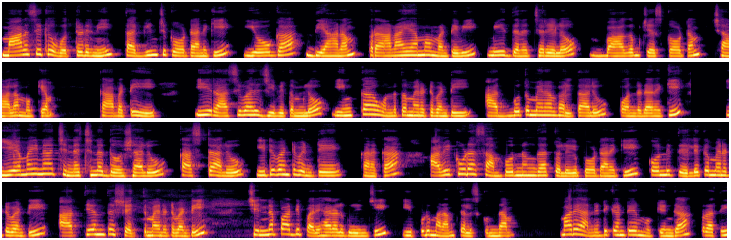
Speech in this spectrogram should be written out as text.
మానసిక ఒత్తిడిని తగ్గించుకోవటానికి యోగా ధ్యానం ప్రాణాయామం వంటివి మీ దినచర్యలో భాగం చేసుకోవటం చాలా ముఖ్యం. కాబట్టి ఈ రాశివారి జీవితంలో ఇంకా ఉన్నతమైనటువంటి అద్భుతమైన ఫలితాలు పొందడానికి ఏమైనా చిన్న చిన్న దోషాలు కష్టాలు ఇటువంటివంటే కనుక అవి కూడా సంపూర్ణంగా తొలగిపోవడానికి కొన్ని తేలికమైనటువంటి అత్యంత శక్తిమైనటువంటి చిన్నపాటి పరిహారాల గురించి ఇప్పుడు మనం తెలుసుకుందాం. మరి అన్నిటికంటే ముఖ్యంగా ప్రతి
